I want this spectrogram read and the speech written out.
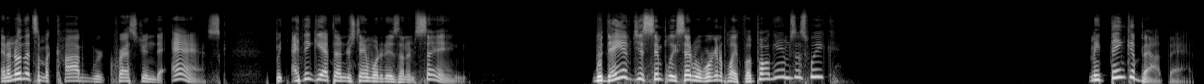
And I know that's a macabre question to ask, but I think you have to understand what it is that I'm saying. Would they have just simply said, well, we're going to play football games this week? I mean, think about that.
